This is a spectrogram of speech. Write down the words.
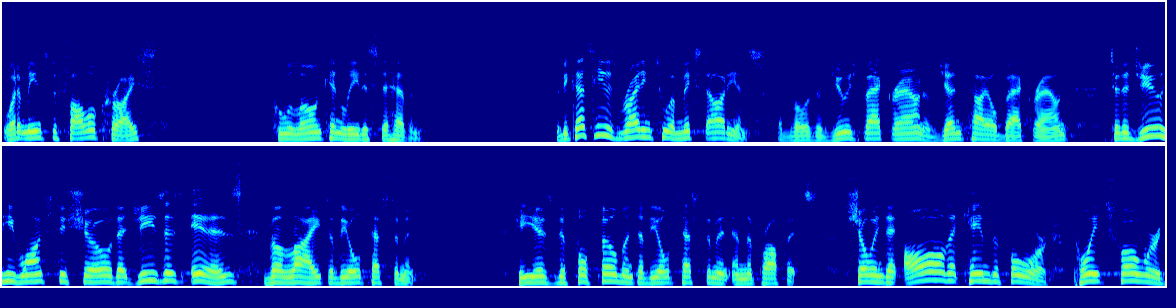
what it means to follow Christ, who alone can lead us to heaven. And because he is writing to a mixed audience of those of Jewish background, of Gentile background, to the Jew, he wants to show that Jesus is the light of the Old Testament. He is the fulfillment of the Old Testament and the prophets showing that all that came before points forward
